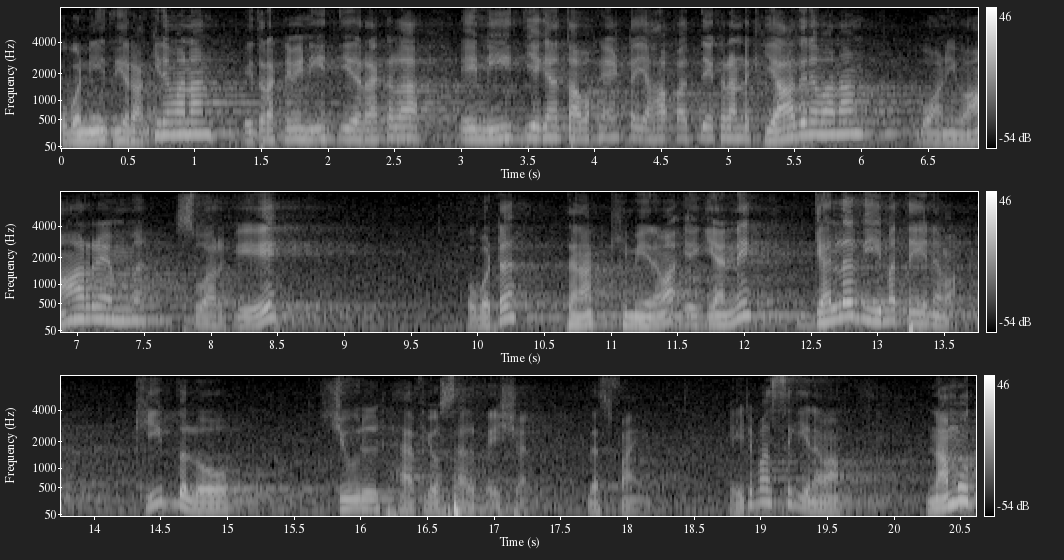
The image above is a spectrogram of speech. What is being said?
ඔබ නීතිය රකින්නවා නම් විතරක් නෙවෙයි නීතිය රැකලා ඒ නීතිය ගැන තව කෙනෙක්ට යහපත් දේ කරන්න කියා දෙනවා නම් ඔබ අනිවාර්යයෙන්ම ස්වර්ගයේ ඔබට තැනක් හිමි වෙනවා. ඒ කියන්නේ ගැලවීම තේනවා. Keep the law you will have your salvation. That's fine. ඊට පස්සේ කියනවා නමුත්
